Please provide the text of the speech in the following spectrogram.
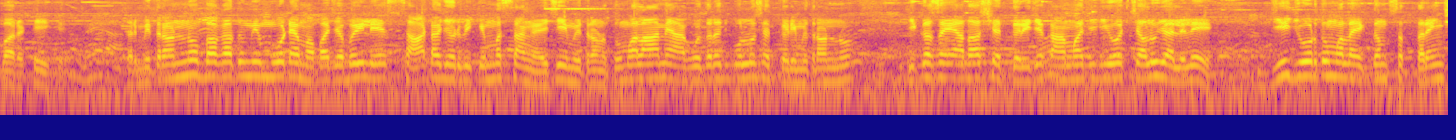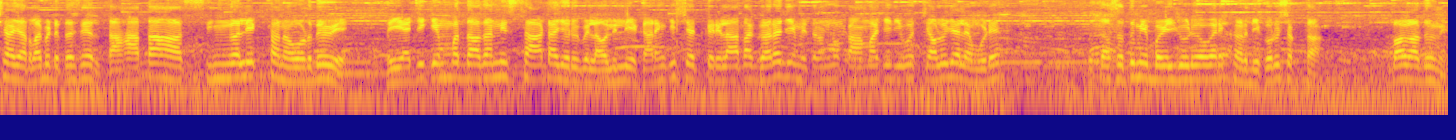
बरं ठीक आहे. तर मित्रांनो बघा तुम्ही मोठ्या मापाच्या बैल साठ हजार रुपये किंमत सांगायची आहे मित्रांनो. तुम्हाला आम्ही अगोदरच बोललो शेतकरी मित्रांनो की कसं आहे आता शेतकरीचे कामाचे दिवस चालू झालेले जी जोड तुम्हाला एकदम सत्तर ऐंशी हजारला भेटत असेल तर आता हा सिंगल एक ठाणावर देवे तर याची किंमत दादांनी साठ हजार रुपये लावलेली आहे. कारण की शेतकरीला आता गरज आहे मित्रांनो कामाचे दिवस चालू झाल्यामुळे. तर तसं तुम्ही बैलजोडी वगैरे खरेदी करू शकता. बघा तुम्ही.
